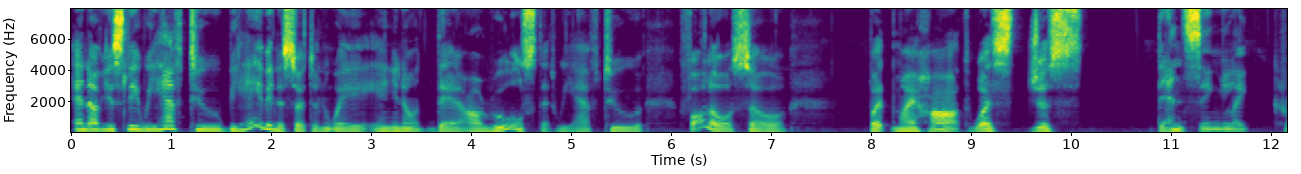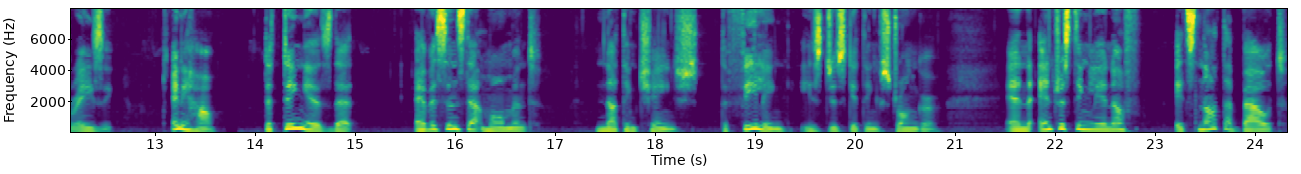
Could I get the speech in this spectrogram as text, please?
And obviously, we have to behave in a certain way. And, you know, there are rules that we have to follow. So, but my heart was just dancing like crazy. Anyhow, the thing is that ever since that moment, nothing changed the feeling is just getting stronger. And interestingly enough, it's not about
